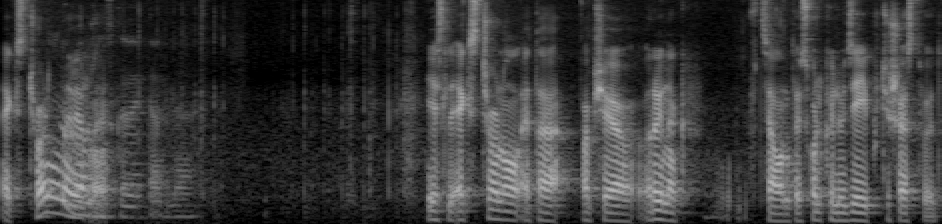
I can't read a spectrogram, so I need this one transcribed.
external, Ну, наверное. Можно сказать так, да. Если external это вообще рынок в целом, то есть сколько людей путешествует,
